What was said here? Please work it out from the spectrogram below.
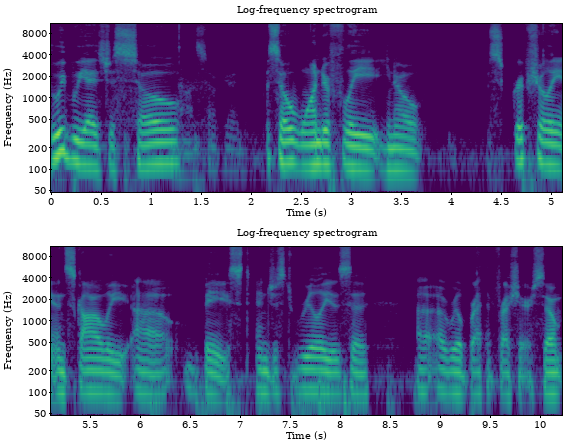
Louis Bouyer is just so Oh, it's so. So wonderfully, you know, scripturally and scholarly uh, based, and just really is a, a a real breath of fresh air. So,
